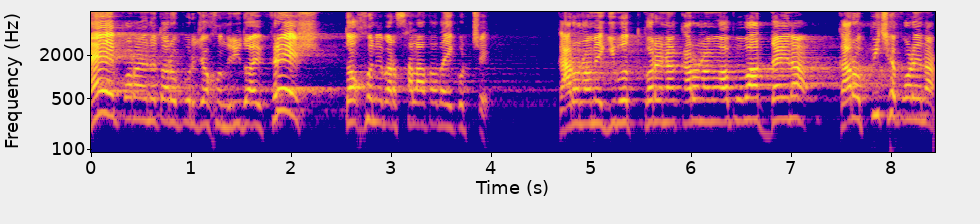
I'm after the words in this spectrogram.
ন্যায়পরায়ণতার উপর যখন হৃদয় ফ্রেশ, তখন এবার সালাত আদায় করছে। কারও নামে গিবত করে না, কারও নামে অপবাদ দেয় না, কারও পিছে পড়ে না,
